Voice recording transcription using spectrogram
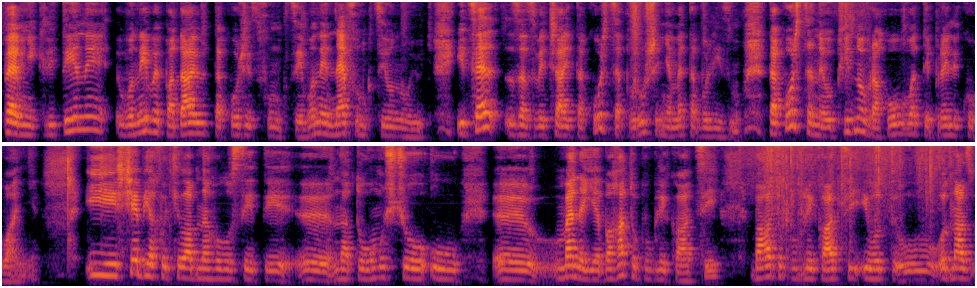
певні клітини, вони випадають також із функції, вони не функціонують. І це зазвичай також це порушення метаболізму. Також це необхідно враховувати при лікуванні. І ще б я хотіла б наголосити е, на тому, що у мене є багато публікацій, багато публікацій, і от одна з е,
